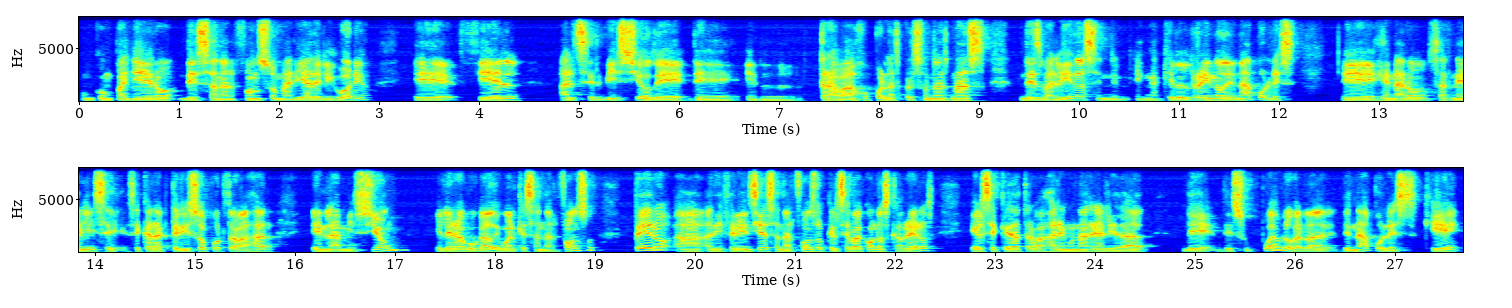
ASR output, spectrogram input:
un compañero de San Alfonso María de Ligorio, eh, fiel al servicio de, el trabajo por las personas más desvalidas en, aquel reino de Nápoles. Eh, Genaro Sarnelli se, caracterizó por trabajar en la misión, él era abogado igual que San Alfonso, pero a, diferencia de San Alfonso, que él se va con los cabreros, él se queda a trabajar en una realidad de, su pueblo, ¿verdad? De Nápoles, que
